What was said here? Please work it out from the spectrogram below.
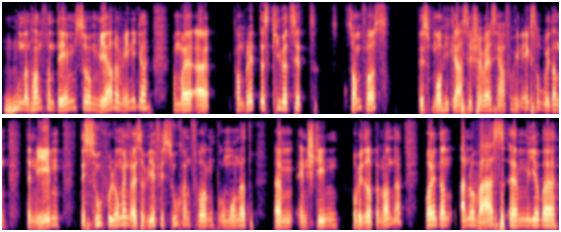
mhm. und anhand von dem so mehr oder weniger einmal ein komplettes Keyword-Set zusammenfasse. Das mache ich klassischerweise einfach in Excel, wo ich dann daneben das Suchvolumen, also wie viele Suchanfragen pro Monat ähm, entstehen, habe ich da beieinander. Weil ich dann auch noch weiß, ähm, ich habe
